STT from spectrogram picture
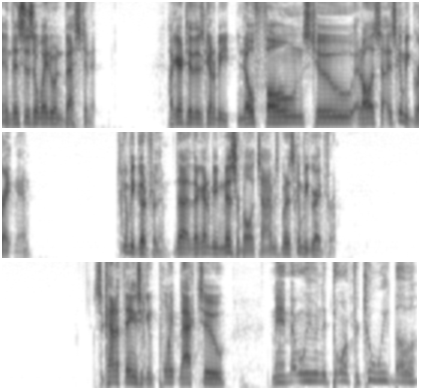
And this is a way to invest in it. I guarantee there's going to be no phones too and all this stuff. It's going to be great, man. It's going to be good for them. They're going to be miserable at times, but it's going to be great for them. It's the kind of things you can point back to. Man, remember we were in the dorm for two weeks, Bubba?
